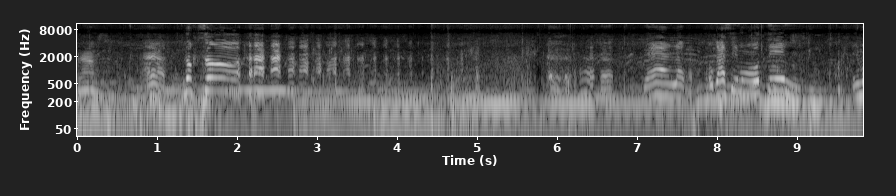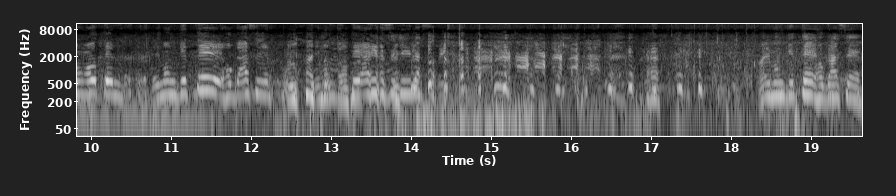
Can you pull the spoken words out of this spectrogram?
Ah. Ah, lukso! Yan, lang. Hugasin mong utin. Imong utin. Imong giti. Hugasin. Imong giti. Ayan si Gila. Ay, imong giti. Hugasin.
